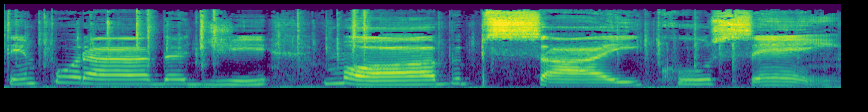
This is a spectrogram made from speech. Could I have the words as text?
temporada de Mob Psycho 100?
